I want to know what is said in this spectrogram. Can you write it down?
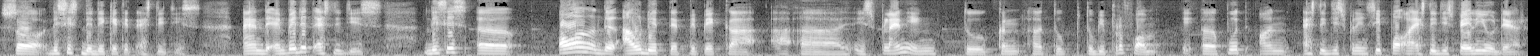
So this is dedicated SDGs, and the embedded SDGs. This is uh, all the audit that BPK uh, uh, is planning to uh, to to be performed. Uh, put on SDGs principle or SDGs value there.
